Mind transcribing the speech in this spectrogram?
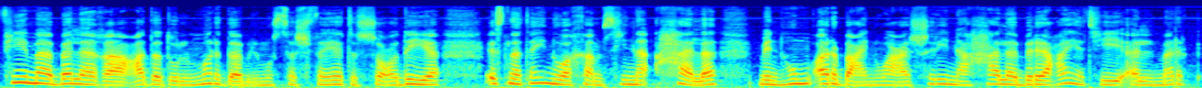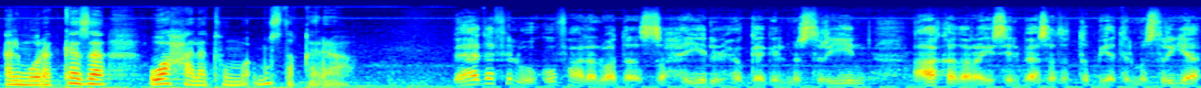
فيما بلغ عدد المرضى بالمستشفيات السعودية 52 حالة منهم 24 حالة بالرعاية المركزة وحالتهم مستقرة. بهدف الوقوف على الوضع الصحي للحجاج المصريين عقد رئيس البعثة الطبية المصرية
